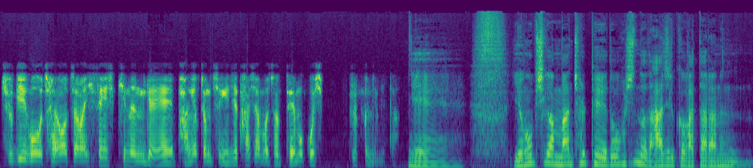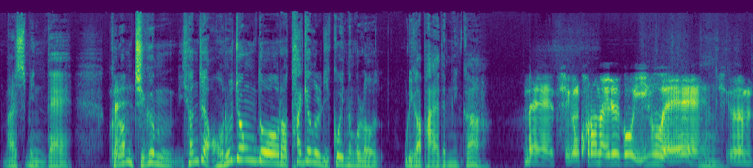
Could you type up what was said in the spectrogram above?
죽이고 자영업자만 희생시키는 게 방역 정책인지 다시 한번 전 되묻고 싶을 뿐입니다. 예. 영업 시간만 철폐해도 훨씬 더 나아질 것 같다라는 말씀인데 그럼 네. 지금 현재 어느 정도로 타격을 입고 있는 걸로 우리가 봐야 됩니까? 네, 지금 코로나 19 이후에 음. 지금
